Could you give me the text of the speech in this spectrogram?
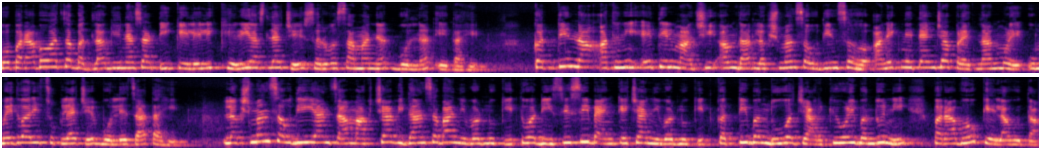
व पराभवाचा बदला घेण्यासाठी केलेली खेळी असल्याचे सर्वसामान्यात बोलण्यात येत आहे. कत्तींना अथनी येथील माजी आमदार लक्ष्मण सौदींसह अनेक नेत्यांच्या प्रयत्नांमुळे उमेदवारी चुकल्याचे बोलले जात आहे. लक्ष्मण सौदी यांचा मागच्या विधानसभा निवडणुकीत व डी सी सी बँकेच्या निवडणुकीत कत्ती बंधू व जारकिहोळी बंधूंनी पराभव केला होता.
